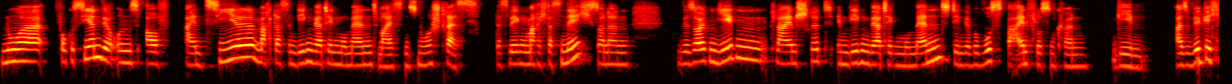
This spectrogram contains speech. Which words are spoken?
Nur fokussieren wir uns auf ein Ziel, macht das im gegenwärtigen Moment meistens nur Stress. Deswegen mache ich das nicht, sondern wir sollten jeden kleinen Schritt im gegenwärtigen Moment, den wir bewusst beeinflussen können, gehen. Also wirklich,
